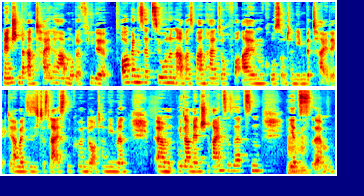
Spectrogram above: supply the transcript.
Menschen daran teilhaben oder viele Organisationen, aber es waren halt doch vor allem große Unternehmen beteiligt, ja, weil sie sich das leisten können, da Unternehmen ähm, da Menschen reinzusetzen. Mhm. Jetzt ähm,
